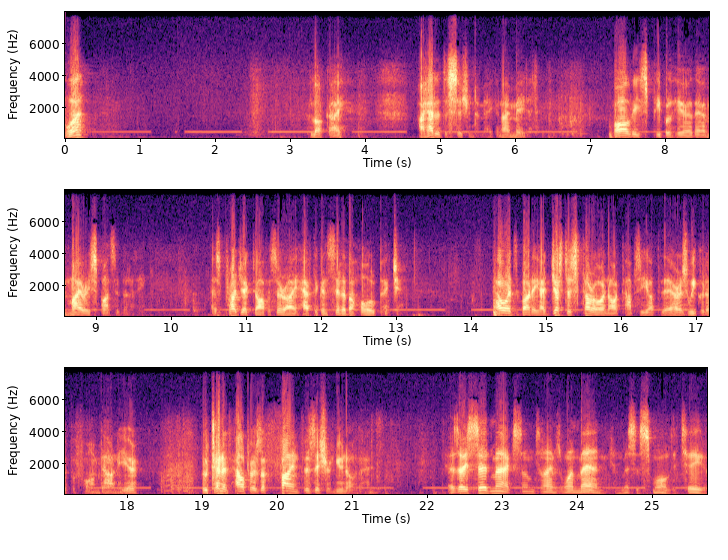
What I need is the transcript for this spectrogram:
what? Look, I. I had a decision to make, and I made it. All these people here, they're my responsibility. As project officer, I have to consider the whole picture. Howard's body had just as thorough an autopsy up there as we could have performed down here. Lieutenant Halper's a fine physician, you know that. As I said, Max, sometimes one man can miss a small detail.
